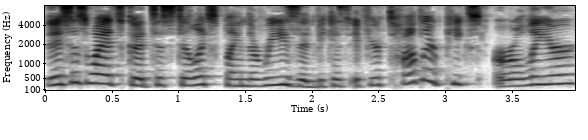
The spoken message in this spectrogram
This is why it's good to still explain the reason because if your toddler peaks earlier,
